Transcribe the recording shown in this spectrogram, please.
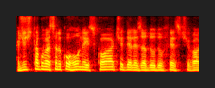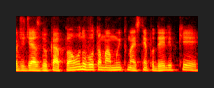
A gente está conversando com o Rony Scott, idealizador do Festival de Jazz do Capão. Eu não vou tomar muito mais tempo dele, porque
